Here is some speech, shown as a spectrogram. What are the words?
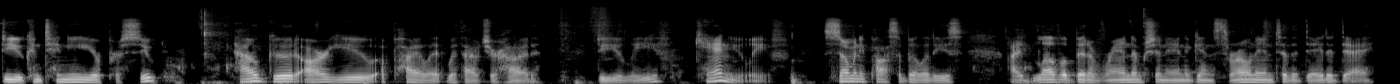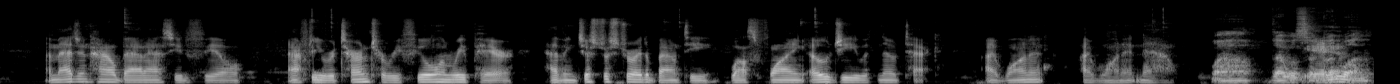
Do you continue your pursuit? How good are you a pilot without your HUD? Do you leave? Can you leave? So many possibilities. I'd love a bit of random shenanigans thrown into the day to day. Imagine how badass you'd feel after you return to refuel and repair, having just destroyed a bounty whilst flying OG with no tech. I want it. I want it now. Wow, that was Yeah. a good one.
